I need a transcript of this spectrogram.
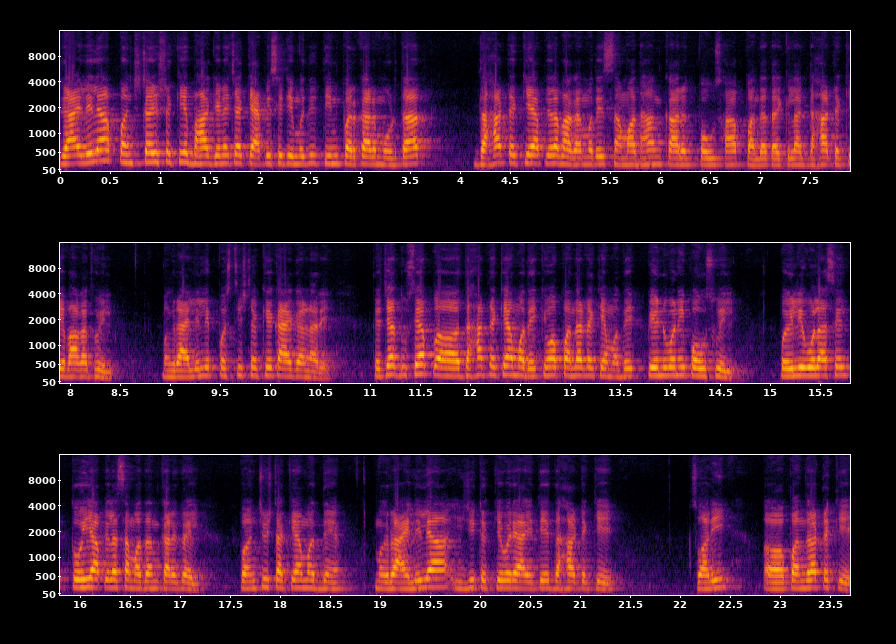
राहिलेल्या पंचेचाळीस टक्के भाग घेण्याच्या कॅपॅसिटीमध्ये तीन प्रकार मोडतात. दहा टक्के आपल्याला भागांमध्ये समाधानकारक पाऊस हा पंधरा तारखेला दहा टक्के भागात होईल. मग राहिलेले पस्तीस टक्के काय करणार आहे? त्याच्या दुसऱ्या दहा टक्क्यामध्ये किंवा पंधरा टक्क्यामध्ये पेंडवणी पाऊस होईल. पहिली ओला असेल तोही आपल्याला समाधानकारक राहील. पंचवीस टक्क्यामध्ये मग राहिलेल्या ही जी टक्केवारी आहे ते दहा टक्के. सॉरी पंधरा टक्के.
